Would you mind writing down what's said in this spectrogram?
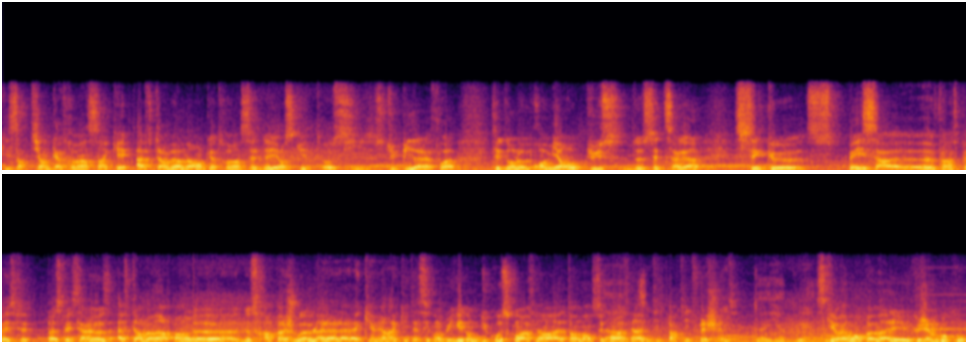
qui est sorti en 85 et Afterburner en 87. D'ailleurs, ce qui est aussi stupide à la fois, c'est que dans le premier opus de cette saga, c'est que Space, euh, enfin Space, pas Space Harriers, Afterburner, pardon, euh, ne sera pas jouable. Ah là là, la caméra qui est assez compliquée, donc du coup, ce qu'on va faire en attendant, c'est qu'on va faire une petite partie de fléchette. Ce qui est vraiment pas mal et que j'aime beaucoup.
